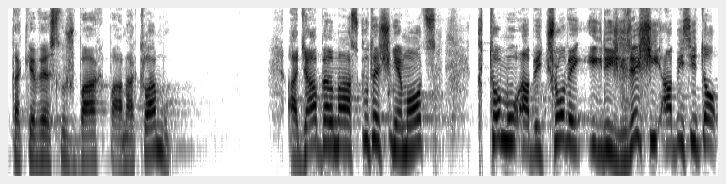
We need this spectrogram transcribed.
tak je ve službách pána klamu. A ďábel má skutečně moc k tomu, aby člověk, i když hřeší, aby si to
